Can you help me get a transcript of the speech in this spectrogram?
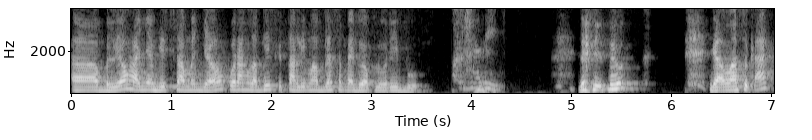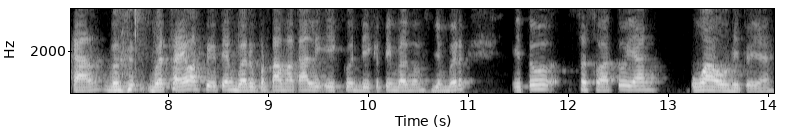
uh, beliau hanya bisa menjawab kurang lebih sekitar 15 sampai 20 ribu. Per hari. Dan itu nggak masuk akal. Buat saya waktu itu yang baru pertama kali ikut di Ketimbang Jember, itu sesuatu yang wow gitu ya.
